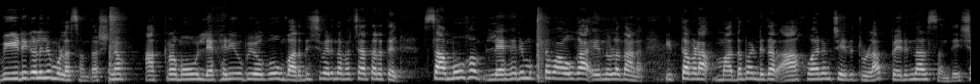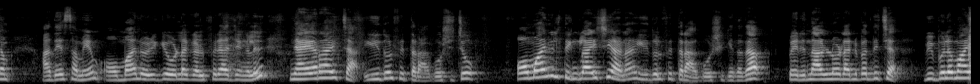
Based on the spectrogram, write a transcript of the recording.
വീടുകളിലുമുള്ള സന്ദർശനം. അക്രമവും ലഹരി ഉപയോഗവും വർദ്ധിച്ചു വരുന്ന പശ്ചാത്തലത്തിൽ സമൂഹം ലഹരിമുക്തമാവുക എന്നുള്ളതാണ് ഇത്തവണ മതപണ്ഡിതർ ആഹ്വാനം ചെയ്തിട്ടുള്ള പെരുന്നാൾ സന്ദേശം. അതേസമയം ഒമാൻ ഒഴികെയുള്ള ഗൾഫ് രാജ്യങ്ങളിൽ ഞായറാഴ്ച ഈദുൽ ഫിത്തർ ആഘോഷിച്ചു. ഒമാനിൽ തിങ്കളാഴ്ചയാണ് ഈദുൽ ഫിത്തർ ആഘോഷിക്കുന്നത്. പെരുന്നാളിനോടനുബന്ധിച്ച് വിപുലമായ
